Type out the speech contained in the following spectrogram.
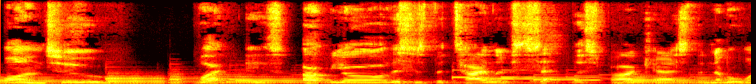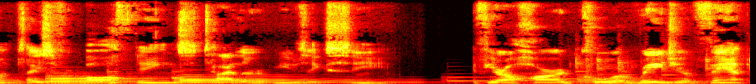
One, two. What is up, y'all? This is the Tyler Setlist Podcast, the number one place for all things Tyler music scene. If you're a hardcore rager vamp,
